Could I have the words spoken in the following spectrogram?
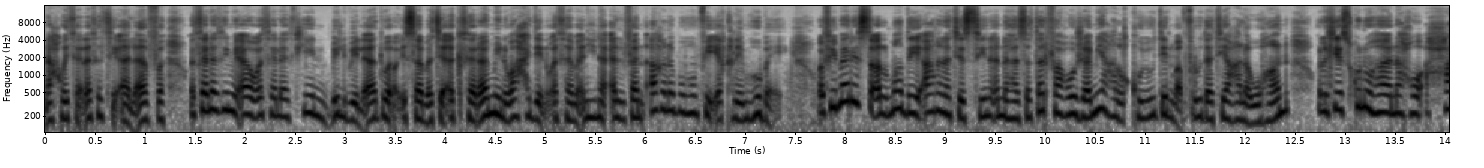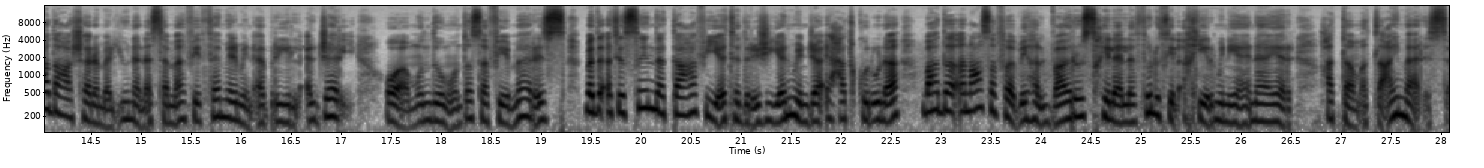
نحو 3330 بالبلاد وإصابة أكثر من 81 ألفا أغلبهم في إقليم هوبي. وفي مارس الماضي أعلنت الصين أنها سترفع جميع القيود المفروضة على ووهان والتي يسكنها نحو 11 مليون نسمة في الثامن من أبريل الجاري. ومنذ منتصف مارس بدأت الصين التعافي تدريجيا من جائحة كورونا بعد أن عصف بها الفيروس خلال الثلث الأخير من يناير حتى مطلع مارس.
